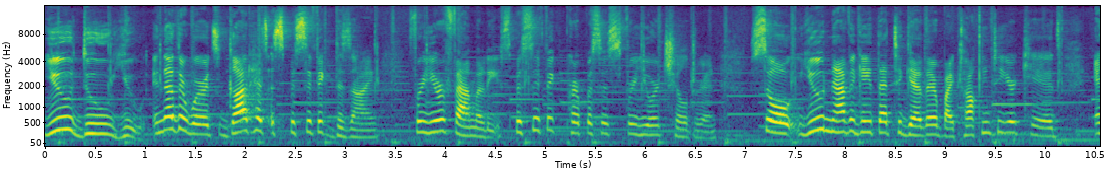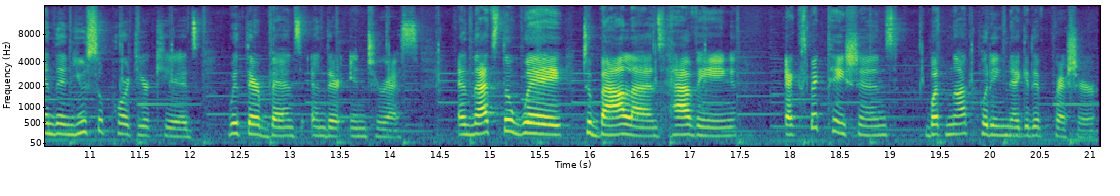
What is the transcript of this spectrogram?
You do you. In other words, God has a specific design for your family, specific purposes for your children. So you navigate that together by talking to your kids, and then you support your kids with their bents and their interests. And that's the way to balance having expectations but not putting negative pressure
